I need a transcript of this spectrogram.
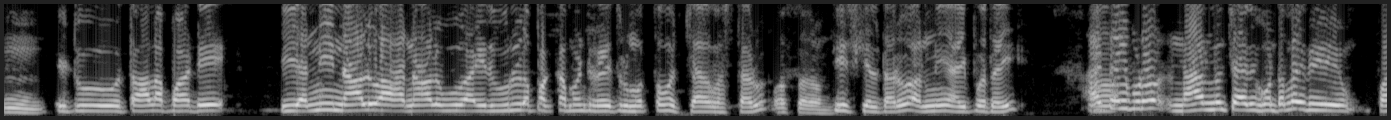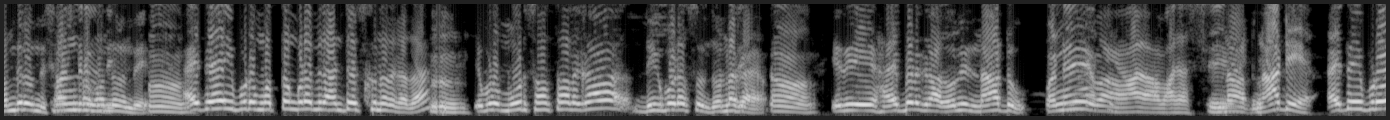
ఉమ్. ఇటు తాళపాటి ఇవన్నీ నాలుగు ఆ నాలుగు ఐదు ఊర్ల పక్క రైతులు మొత్తం వచ్చా వస్తారు. వస్తారు. తీసుకెళ్తారు. అన్ని అయిపోతాయి. అయితే ఇప్పుడు నాలుగు నుంచి ఐదు గుంటల్లో ఇది పందిరి ఉంది పందిరి ఉంది. అయితే ఇప్పుడు మొత్తం కూడా మీరు అంటేసుకున్నారు కదా. ఇప్పుడు మూడు సంవత్సరాలుగా దిగుబడి వస్తుంది దొండకాయ. ఇది హైబ్రిడ్ కాదు ఓన్లీ నాటు. నాటే. అయితే ఇప్పుడు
